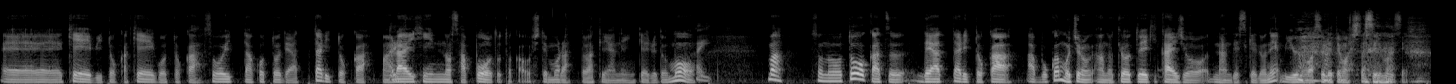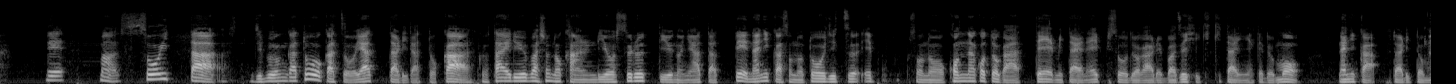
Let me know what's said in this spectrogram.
えー警備とか警護とか、そういったことであったりとか、まあ、はい来賓のサポートとかをしてもらったわけやねんけれども、はい。まあ、その統括であったりとか、あ僕はもちろんあの京都駅会場なんですけどね、言うの忘れてました、すいません。で、まあ、そういった自分が統括をやったりだとか、滞留場所の管理をするっていうのにあたって、何かその当日、えその、こんなことがあって、みたいなエピソードがあればぜひ聞きたいんやけども、何か二人とも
